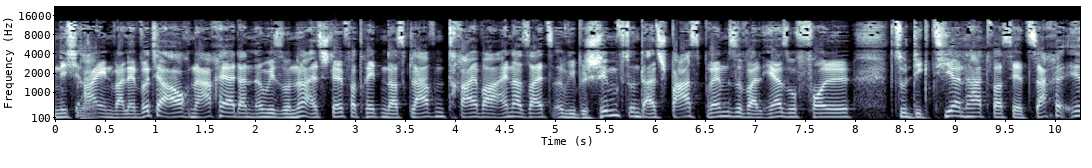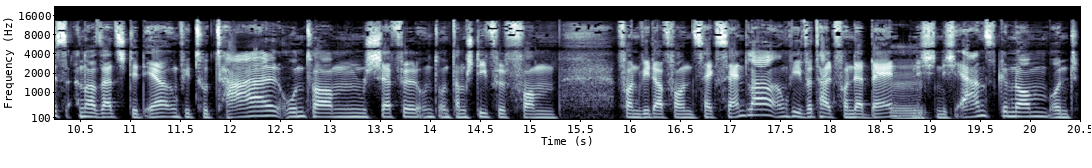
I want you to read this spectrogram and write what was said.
nicht ja. ein, weil er wird ja auch nachher dann irgendwie so ne als stellvertretender Sklaventreiber einerseits irgendwie beschimpft und als Spaßbremse, weil er so voll zu diktieren hat, was jetzt Sache ist. Andererseits steht er irgendwie total unterm Scheffel und unterm Stiefel vom von wieder von Sex Sandler. Irgendwie wird halt von der Band mhm. nicht nicht ernst genommen und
